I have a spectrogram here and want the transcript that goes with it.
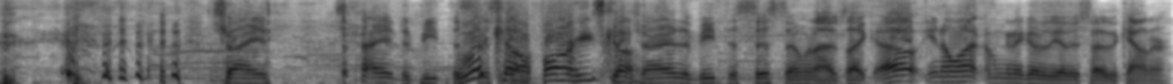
trying trying to beat the Look system. how far he's come. Trying to beat the system, and I was like, oh, you know what? I'm gonna go to the other side of the counter.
